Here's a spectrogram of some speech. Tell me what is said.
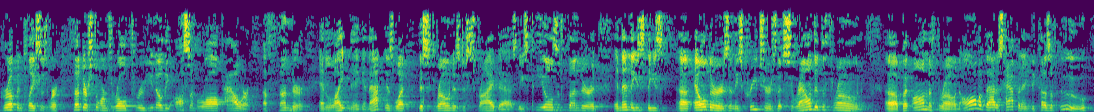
grew up in places where thunderstorms rolled through, you know the awesome raw power of thunder and lightning. And that is what this throne is described as. These peals of thunder and, and then these, these uh, elders and these creatures that surrounded the throne, uh, but on the throne. All of that is happening because of who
